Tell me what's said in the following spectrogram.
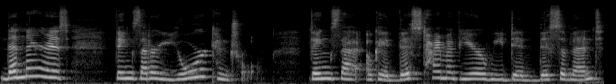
Then there is things that are your control. Things that, okay, this time of year we did this event,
